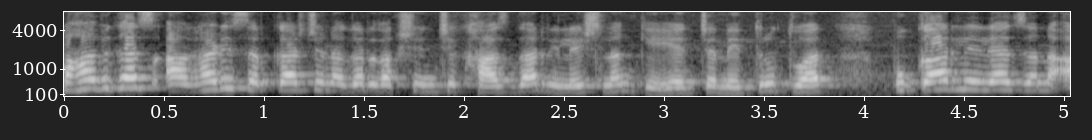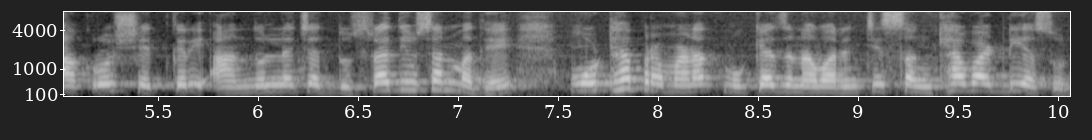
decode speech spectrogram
महाविकास आघाडी सरकारचे नगर दक्षिणचे खासदार निलेश लंके यांच्या नेतृत्वात पुकारलेल्या जन आक्रोश शेतकरी आंदोलनाच्या दुसऱ्या दिवसांमध्ये मोठ्या प्रमाणात मुक्या जनावरांची संख्या वाढली असून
